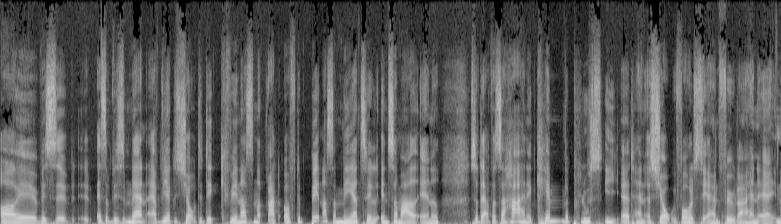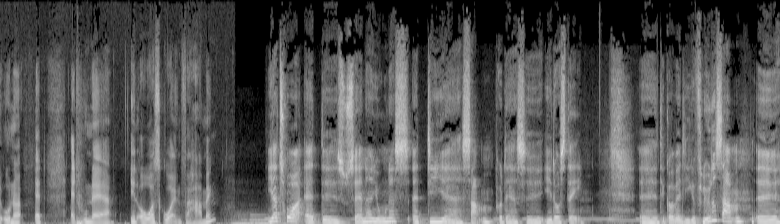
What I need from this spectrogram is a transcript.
Og øh, hvis, øh, øh, altså, hvis mand er virkelig sjov, det er det, kvinder sådan ret ofte binder sig mere til, end så meget andet. Så derfor så har han et kæmpe plus i, at han er sjov, i forhold til, at han føler, at, han er en under, at, at hun er en overskoring for ham, ikke? Jeg tror, at uh, Susanne og Jonas, at de er sammen på deres uh, etårsdag. Øh, det kan godt være, at de ikke er flyttet sammen, øh,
